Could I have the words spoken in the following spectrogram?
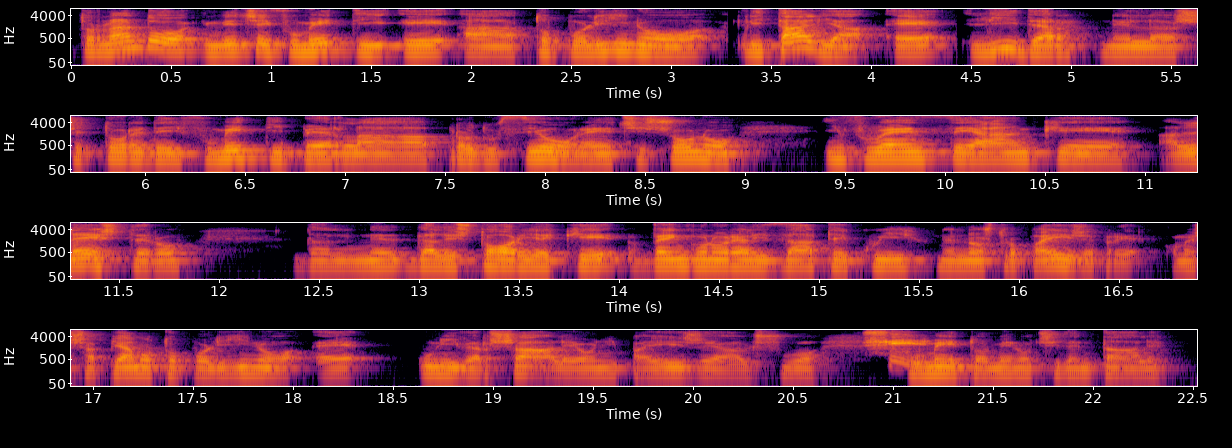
Tornando invece ai fumetti e a Topolino, l'Italia è leader nel settore dei fumetti per la produzione, ci sono influenze anche all'estero dal, dalle storie che vengono realizzate qui nel nostro paese, perché come sappiamo Topolino è universale, ogni paese ha il suo sì. fumetto, almeno occidentale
